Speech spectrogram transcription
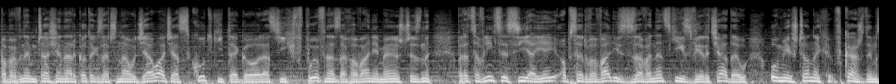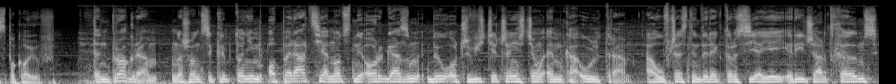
Po pewnym czasie narkotyk zaczynał działać, a skutki tego oraz ich wpływ na zachowanie mężczyzn pracownicy CIA obserwowali z zaweneckich zwierciadeł umieszczonych w każdym z pokojów. Ten program, noszący kryptonim Operacja Nocny Orgazm, był oczywiście częścią MK Ultra, a ówczesny dyrektor CIA Richard Helms,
